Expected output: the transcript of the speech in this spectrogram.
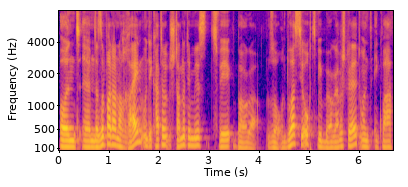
Und ähm, dann sind wir da noch rein und ich hatte standardgemäß zwei Burger. So, und du hast dir auch zwei Burger bestellt und ich war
